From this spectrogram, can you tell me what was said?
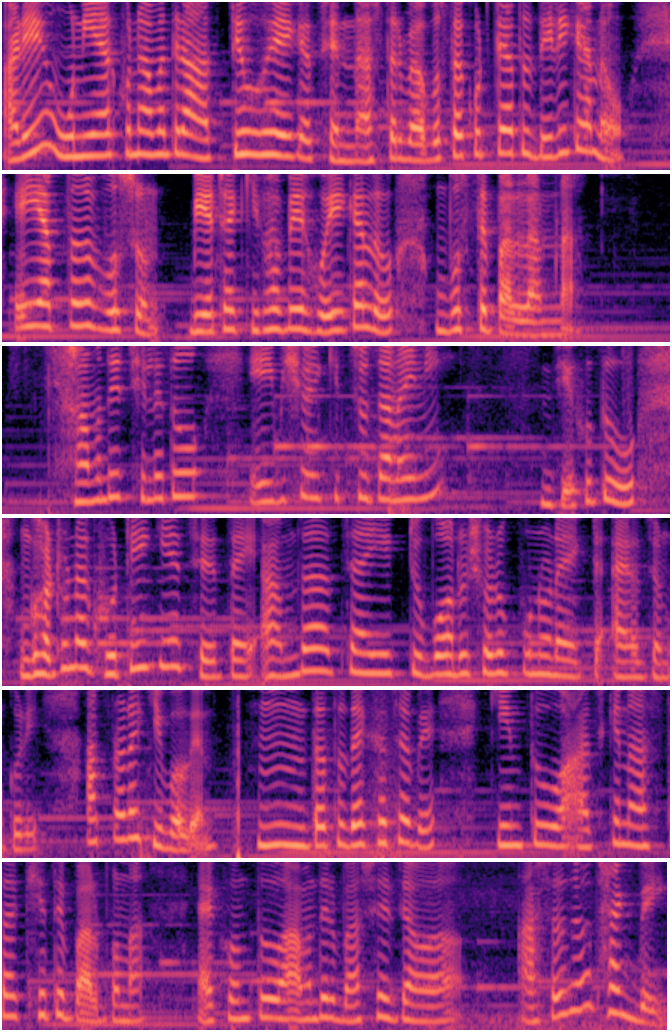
আরে, উনি এখন আমাদের আত্মীয় হয়ে গেছেন। নাস্তার ব্যবস্থা করতে এত দেরি কেন? এই আপনারা বসুন। বিয়েটা কীভাবে হয়ে গেল বুঝতে পারলাম না। আমাদের ছেলে তো এই বিষয়ে কিচ্ছু জানায়নি। যেহেতু ঘটনা ঘটেই গিয়েছে, তাই আমরা চাই একটু বড় সড়ো পুনরায় একটা আয়োজন করি। আপনারা কি বলেন? হুম, তা তো দেখা যাবে। কিন্তু আজকে নাস্তা খেতে পারব না। এখন তো আমাদের বাসায় যাওয়া, আসা যাওয়া থাকবেই।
